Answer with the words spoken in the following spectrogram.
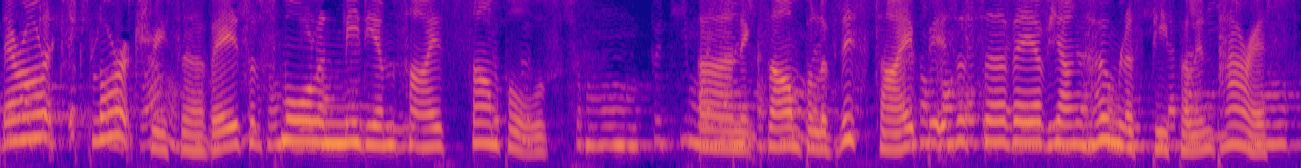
there are exploratory surveys of small and medium sized samples. An example of this type is a survey of young homeless people in Paris.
